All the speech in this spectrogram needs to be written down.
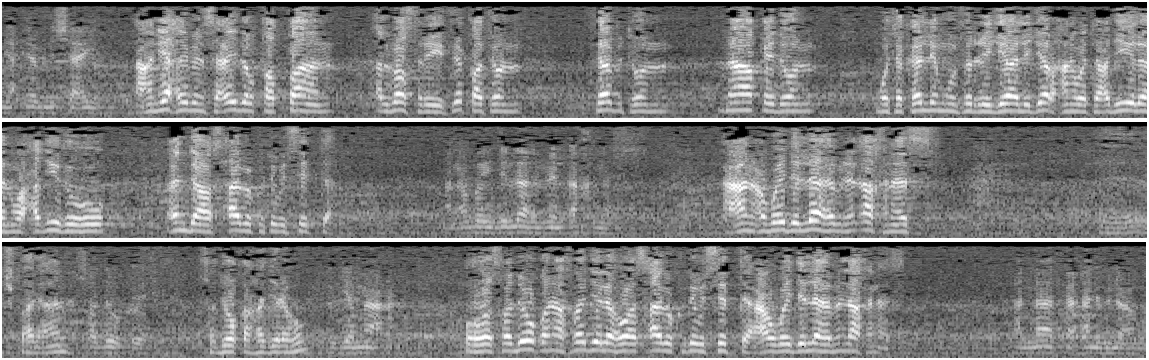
يحيى بن سعيد. عن يحيى بن سعيد القطان البصري ثقة ثبت ناقد متكلم في الرجال جرحا وتعديلا وحديثه عند أصحاب الكتب الستة. عن عبيد الله بن الأخنس. عن عبيد الله بن الأخنس. إيش قال عنه؟ صدوق. صدوق أخرج له؟ الجماعة. وهو صدوق أخرج له أصحاب الكتب الستة. عبيد الله بن الأخنس. عن نافع عن ابن عمر.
